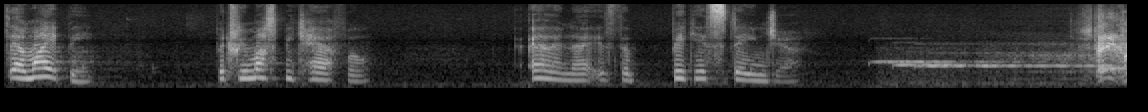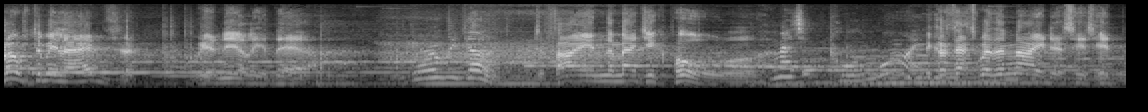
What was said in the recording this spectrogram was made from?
There might be. But we must be careful. Eleanor is the biggest danger. Stay close to me, lads. We're nearly there. Where are we going? To find the magic pool. Magic pool? Why? Because that's where the Nidus is hidden.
